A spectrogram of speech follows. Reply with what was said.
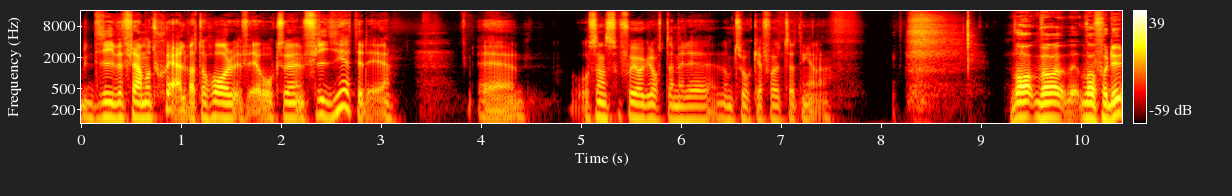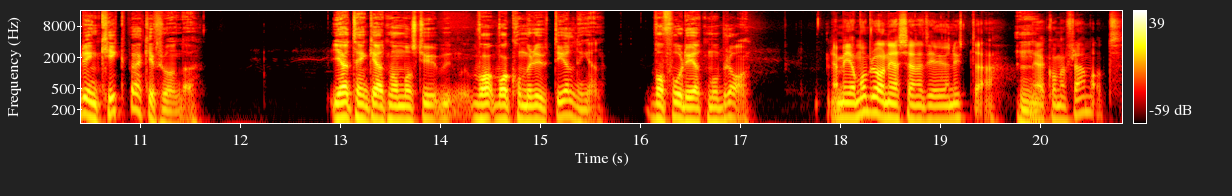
driver framåt själv, att du har också en frihet i det. Eh, och sen så får jag grotta med det, de tråkiga förutsättningarna. Var, var, var får du din kickback ifrån då? Jag tänker att man måste ju, vad, vad kommer utdelningen? Vad får dig att må bra? Ja, men jag mår bra när jag känner att jag gör nytta, mm. när jag kommer framåt.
